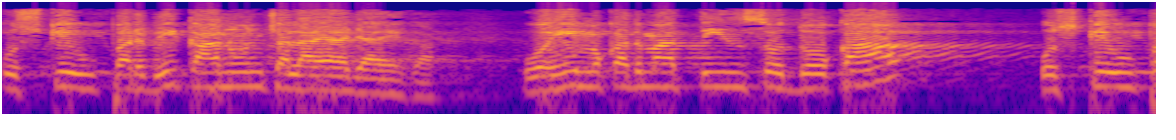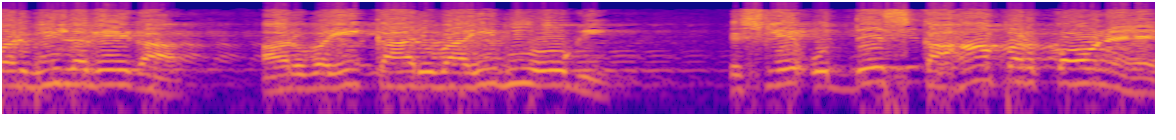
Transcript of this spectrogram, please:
उसके ऊपर भी कानून चलाया जाएगा। वही मुकदमा 302 का उसके ऊपर भी लगेगा और वही कार्यवाही भी होगी। इसलिए उद्देश्य कहाँ पर कौन है,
